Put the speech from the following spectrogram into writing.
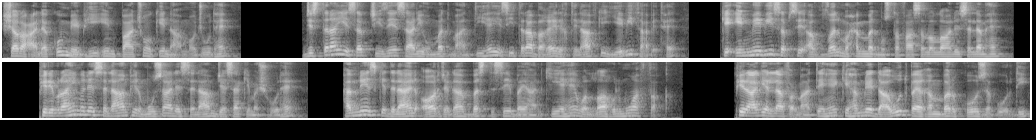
شرع لکم میں بھی ان پانچوں کے نام موجود ہیں۔ جس طرح یہ سب چیزیں ساری امت مانتی ہے، اسی طرح بغیر اختلاف کے یہ بھی ثابت ہے کہ ان میں بھی سب سے افضل محمد مصطفیٰ صلی اللہ علیہ وسلم ہے پھر ابراہیم علیہ السلام، پھر موسا علیہ السلام جیسا کہ مشہور ہے۔ ہم نے اس کے دلائل اور جگہ بست سے بیان کیے ہیں، واللہ الموفق۔ پھر آگے اللہ فرماتے ہیں کہ ہم نے داود پیغمبر کو زبور دی۔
